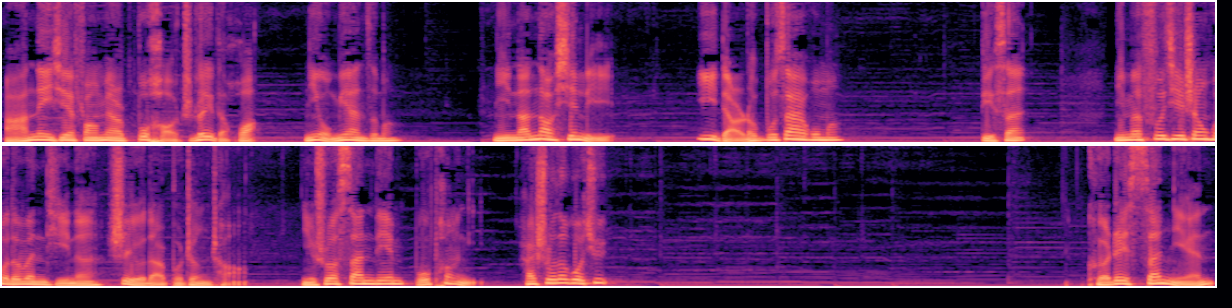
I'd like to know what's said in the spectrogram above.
啊那些方面不好之类的话，你有面子吗？你难道心里一点都不在乎吗？第三，你们夫妻生活的问题呢是有点不正常。你说三天不碰你还说得过去，可这三年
